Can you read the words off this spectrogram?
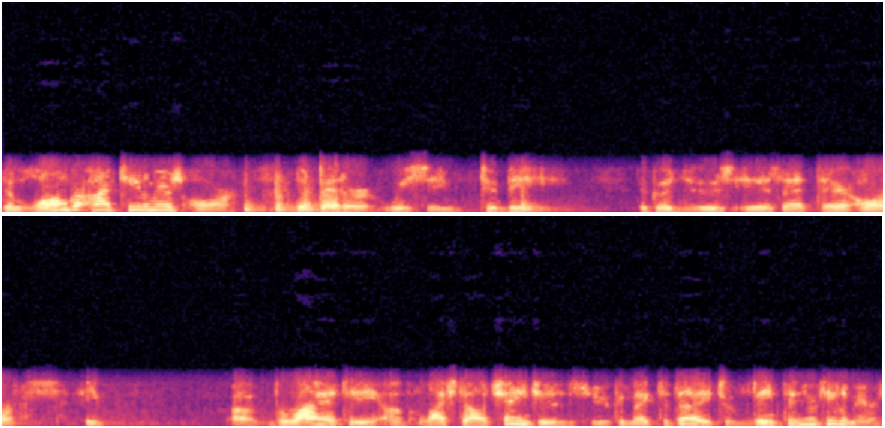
the longer our telomeres are, the better we seem to be. The good news is that there are a uh, variety of lifestyle changes you can make today to lengthen your telomeres.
